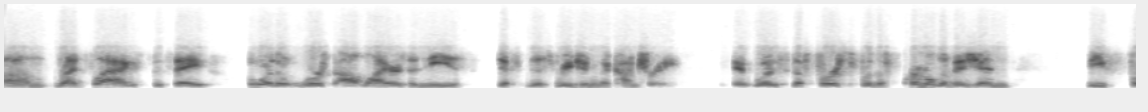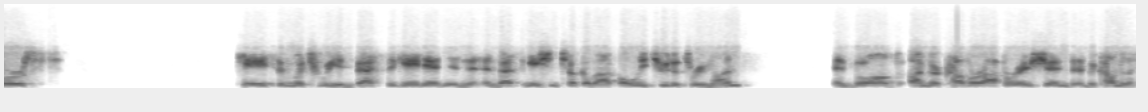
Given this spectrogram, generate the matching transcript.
um, red flags to say who are the worst outliers in these this region of the country. It was the first for the criminal division, the first case in which we investigated, and the investigation took about only two to three months, involved undercover operations and becoming a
